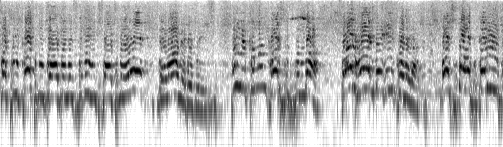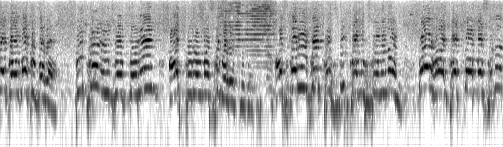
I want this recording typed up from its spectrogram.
hakikat mücadelesini yükseltmeye devam edeceğiz. Bu yıkımın karşısında derhal ve ilk olarak başta asgari ücret olmak üzere bütün ücretlerin arttırılması gereklidir. Asgari ücret tespit komisyonunun derhal toplanmasının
